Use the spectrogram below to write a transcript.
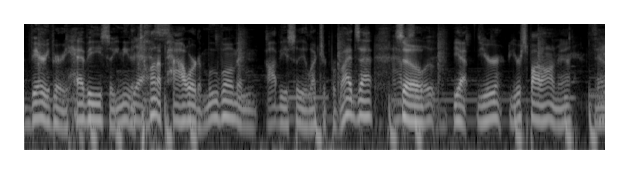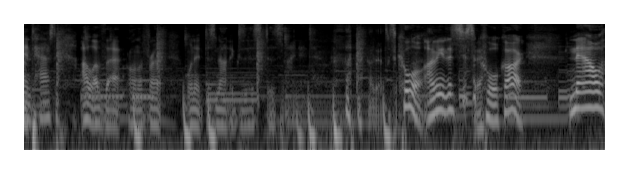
very, very heavy. So you need a ton of power to move them, and obviously, electric provides that. Absolutely. So yeah, you're you're spot on, man. Yeah. Fantastic. I love that on the front. When it does not exist, design it. It's cool. I mean, it's just a cool car. Now,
